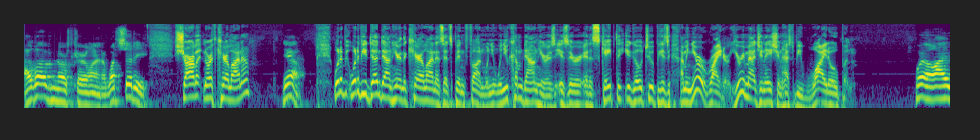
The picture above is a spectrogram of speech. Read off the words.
I love North Carolina. What city? Charlotte, North Carolina. Yeah. What have you, what have you done down here in the Carolinas that's been fun? When you when you come down here, is is there an escape that you go to? Because I mean, you're a writer. Your imagination has to be wide open. Well, I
